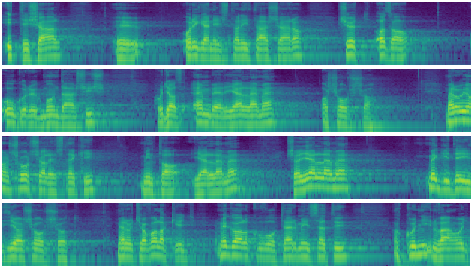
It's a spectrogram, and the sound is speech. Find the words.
itt is áll Origenész tanítására, sőt az a ógörög mondás is, hogy az ember jelleme a sorsa. Mert olyan sorsa lesz neki, mint a jelleme, és a jelleme megidézi a sorsot. Mert hogyha valaki egy megalkuvó természetű, akkor nyilván, hogy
